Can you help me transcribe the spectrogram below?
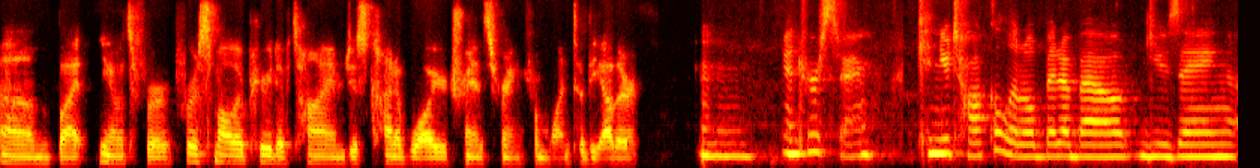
Um, but you know, it's for for a smaller period of time, just kind of while you're transferring from one to the other. Mm-hmm. Interesting. Can you talk a little bit about using,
